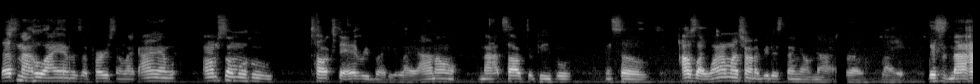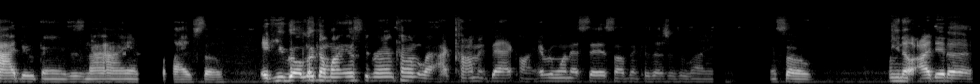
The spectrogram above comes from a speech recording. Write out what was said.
that's not who I am as a person. Like I am. I'm someone who talks to everybody. Like I don't not talk to people. And so I was like, why am I trying to be this thing I'm not, bro? Like this is not how I do things. This is not how I am in life. So if you go look at my Instagram comment, like I comment back on everyone that says something because that's just who I am. And so, you know, I did a,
